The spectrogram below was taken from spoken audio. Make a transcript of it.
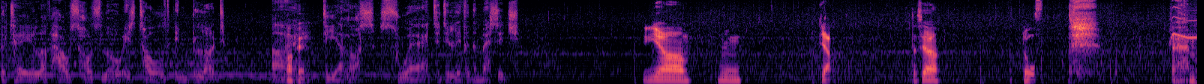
The tale of House Hoslo is told in blood. Okay. Dialos, swear to deliver the message. Ja. Hm. Ja. Das ist ja doof. Ähm.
